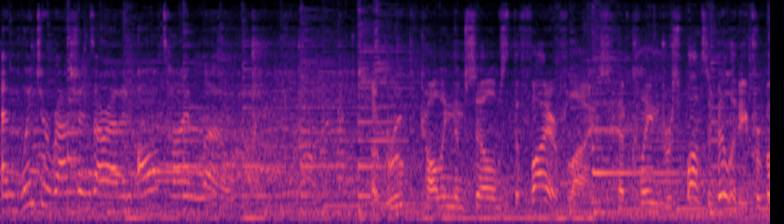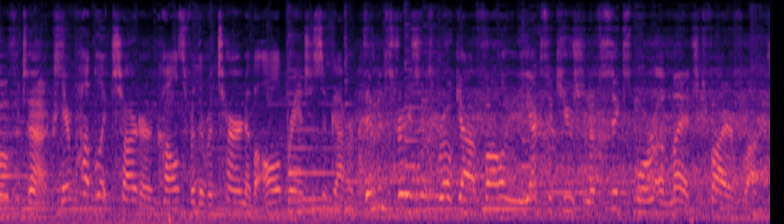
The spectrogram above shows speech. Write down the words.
and winter rations are at an all-time low. A group calling themselves the Fireflies have claimed responsibility for both attacks. Their public charter calls for the return of all branches of government. Demonstrations broke out following the execution of six more alleged Fireflies.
